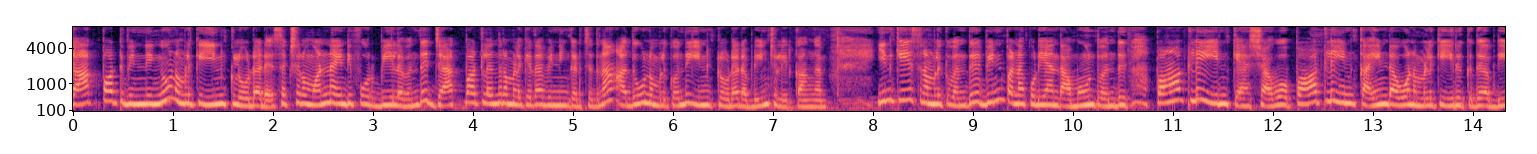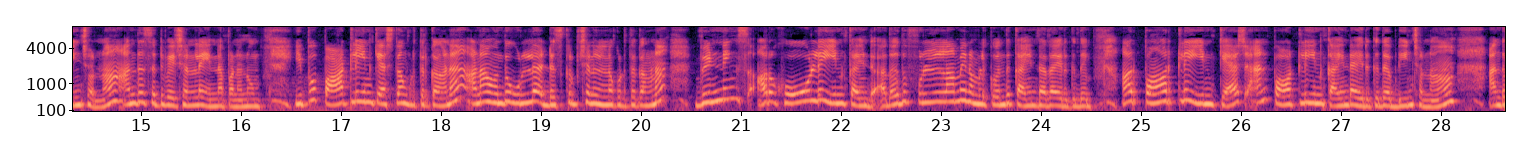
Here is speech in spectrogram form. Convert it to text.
ஜாக்பாட் வின்னிங்கும் நம்மளுக்கு included section one ninety four பியில் வந்து ஜாக்பாட்லேருந்து நம்மளுக்கு எதாவது வின்னிங் கிடச்சதுன்னா அதுவும் நம்மளுக்கு வந்து இன்க்ளூடட் அப்படின்னு சொல்லியிருக்காங்க. இன்கேஸ் நம்மளுக்கு வந்து வின் பண்ணக்கூடிய அந்த அமௌண்ட் வந்து பார்ட்லி இன் கேஷாவோ பார்ட்லி இன் கைண்டாவோ நம்மளுக்கு இருக்குது அப்படின்னு சொன்னால் அந்த சுச்சுவேஷனில் என்ன பண்ணணும்? இப்போ பார்ட்லி இன் கேஷ் தான் கொடுத்துருக்காங்கன்னா ஆனால் வந்து உள்ள டிஸ்கிரிப்ஷனில் என்ன கொடுத்துருக்காங்கன்னா winnings are wholly in kind அதாவது ஃபுல்லாமே நம்மளுக்கு வந்து கைண்டாக தான் இருக்குது. Or partly in cash and partly in கைண்டாக இருக்குது அப்படின்னு சொன்னால் அந்த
